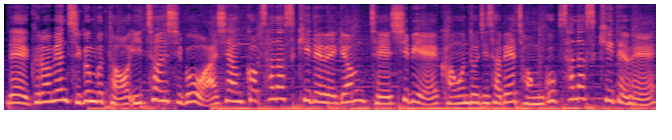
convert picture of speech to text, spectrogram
네, 그러면 지금부터 2015 아시안컵 산악스키 대회 겸 제12회 강원도지사배 전국 산악스키 대회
